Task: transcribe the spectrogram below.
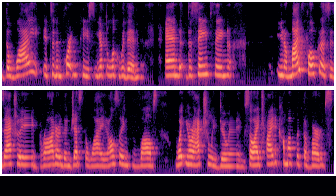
the why, it's an important piece. You have to look within. And the same thing, you know, my focus is actually broader than just the why. It also involves what you're actually doing. So I try to come up with the verbs.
